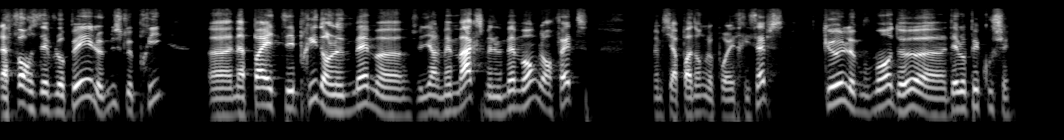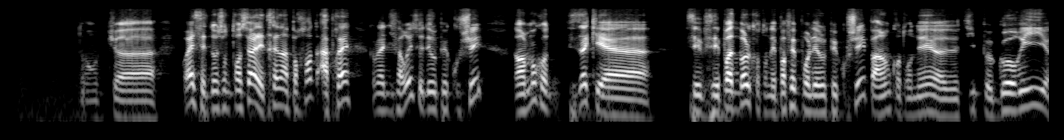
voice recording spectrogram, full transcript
la force développée, le muscle pris, euh, n'a pas été pris dans le même, euh, je veux dire le même max, mais le même angle en fait, même s'il n'y a pas d'angle pour les triceps, que le mouvement de développé couché. Donc, ouais, cette notion de transfert, elle est très importante. Après, comme l'a dit Fabrice, le développé couché, normalement, c'est ça qui est, c'est pas de bol quand on n'est pas fait pour le développer couché. Par exemple, quand on est euh, de type gorille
